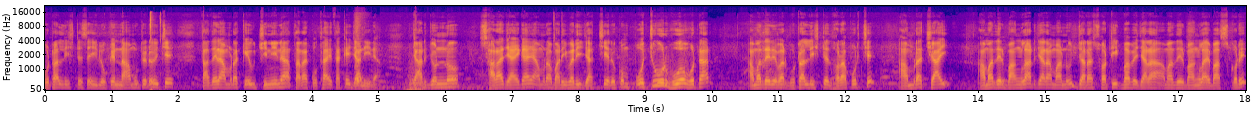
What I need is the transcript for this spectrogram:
ভোটার লিস্টে সেই লোকের নাম উঠে রয়েছে, তাদের আমরা কেউ চিনি না, তারা কোথায় থাকে জানি না। যার জন্য সারা জায়গায় আমরা বাড়ি বাড়ি যাচ্ছি, এরকম প্রচুর ভুয়ো ভোটার আমাদের এবার ভোটার লিস্টে ধরা পড়ছে। আমরা চাই আমাদের বাংলার যারা মানুষ, যারা সঠিকভাবে যারা আমাদের বাংলায় বাস করে,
